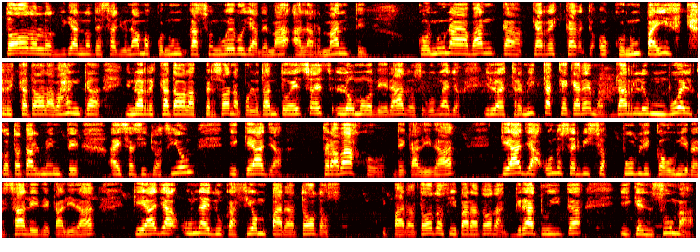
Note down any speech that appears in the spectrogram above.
todos los días nos desayunamos con un caso nuevo y además alarmante, con una banca que ha rescatado, o con un país que ha rescatado a la banca y no ha rescatado a las personas. Por lo tanto, eso es lo moderado, según ellos. Y los extremistas que queremos, darle un vuelco totalmente a esa situación y que haya trabajo de calidad, que haya unos servicios públicos universales y de calidad, que haya una educación para todos, para todos y para todas gratuita y que en suma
